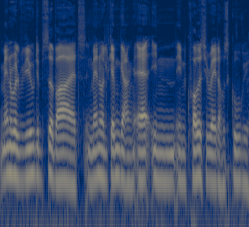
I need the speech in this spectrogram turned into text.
manual review, det betyder bare, at en manuel gennemgang er en, en quality rater hos Google.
